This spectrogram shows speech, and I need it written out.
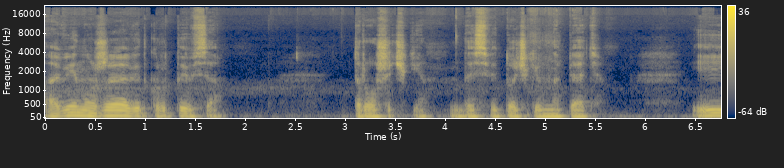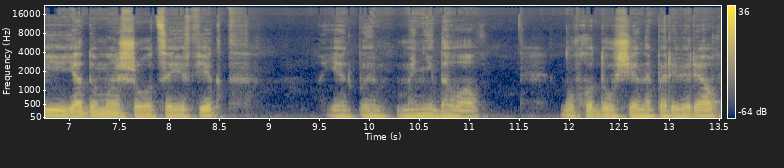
А він уже відкрутився трошечки, десь відточків на 5. І я думаю, що цей ефект якби мені давав. Ну, в ходу ще не перевіряв,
